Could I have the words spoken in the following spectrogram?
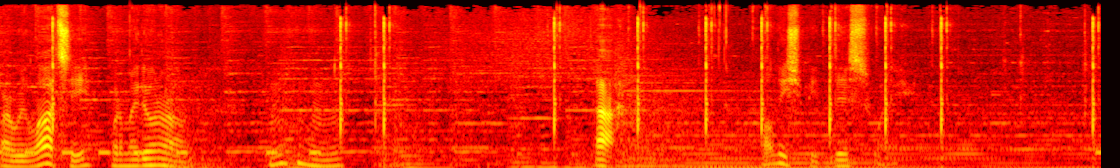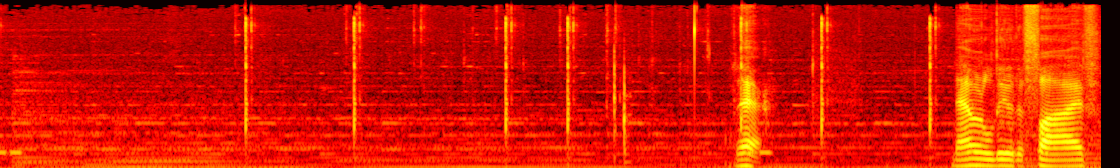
or we will see, what am I doing wrong? Mm -hmm. Ah. All these should be this way. There. Now it'll do the 5,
